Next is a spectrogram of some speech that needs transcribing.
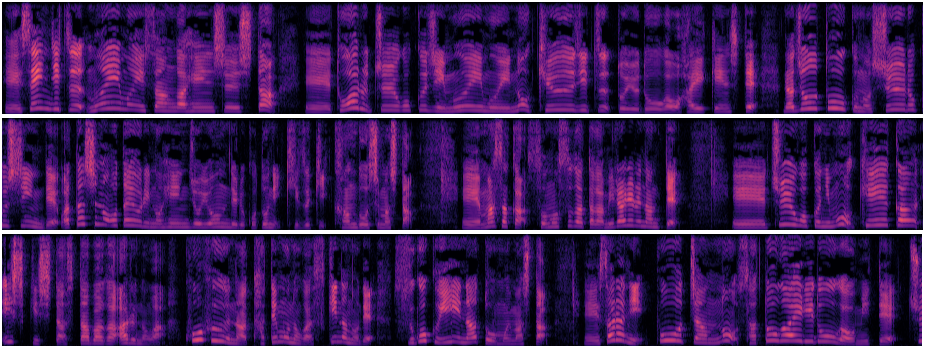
えー、先日、ムイムイさんが編集した、えー、とある中国人ムイムイの休日という動画を拝見して、ラジオトークの収録シーンで私のお便りの返事を読んでることに気づき感動しました。えー、まさかその姿が見られるなんて、えー、中国にも景観意識したスタバがあるのは古風な建物が好きなのですごくいいなと思いました、えー、さらにポーちゃんの里帰り動画を見て中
